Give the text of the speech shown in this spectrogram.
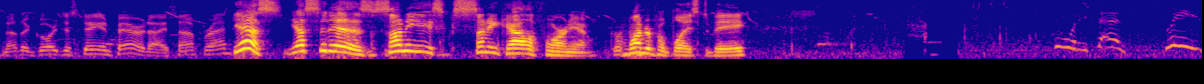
Another gorgeous day in paradise, huh, friend? Yes, yes, it is. Sunny, sunny California. Wonderful place to be. Do what he says, please.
